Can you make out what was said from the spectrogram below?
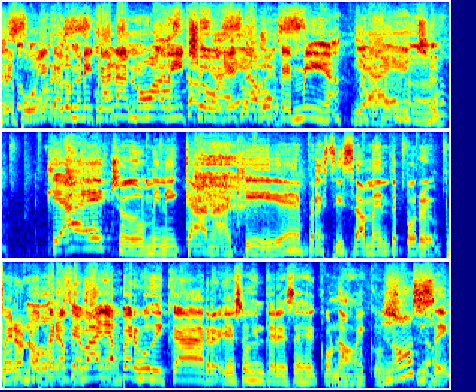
República Dominicana no ha dicho, esta boca es mía. ¿Qué ha hecho? ¿Qué ha hecho Dominicana aquí? eh? Precisamente por, por- Pero no por creo que vaya a perjudicar esos intereses económicos. no sé.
